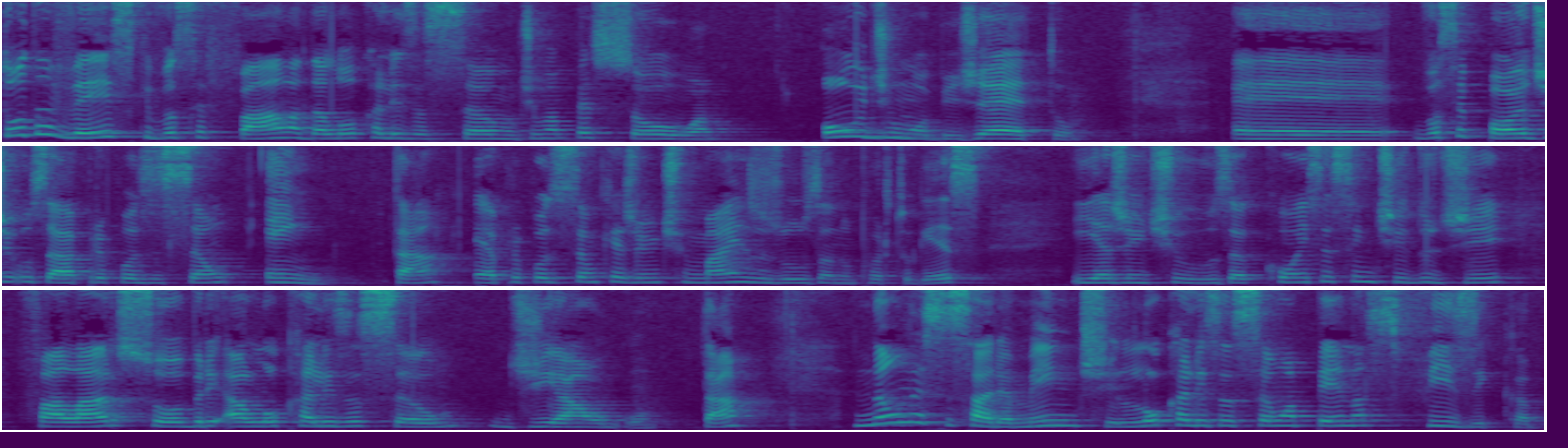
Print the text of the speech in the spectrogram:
Toda vez que você fala da localização de uma pessoa ou de um objeto, é, você pode usar a preposição em, tá? É a preposição que a gente mais usa no português e a gente usa com esse sentido de falar sobre a localização de algo, tá? Não necessariamente localização apenas física.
